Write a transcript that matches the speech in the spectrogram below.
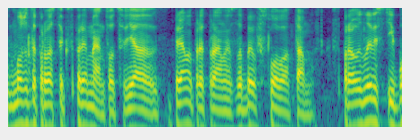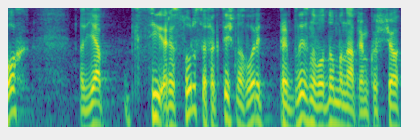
можете провести експеримент. От я прямо перед програмою забив слово там справедливість і Бог. От я всі ресурси фактично говорять приблизно в одному напрямку: що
